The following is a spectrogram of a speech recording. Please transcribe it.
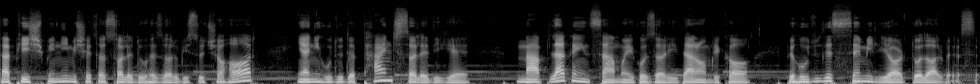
و پیش بینی میشه تا سال 2024 یعنی حدود 5 سال دیگه مبلغ این سرمایه گذاری در آمریکا به حدود 3 میلیارد دلار برسه.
